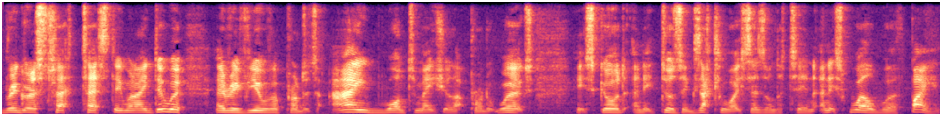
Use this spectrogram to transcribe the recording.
rigorous testing. When I do a, a review of a product, I want to make sure that product works, it's good, and it does exactly what it says on the tin, and it's well worth buying.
